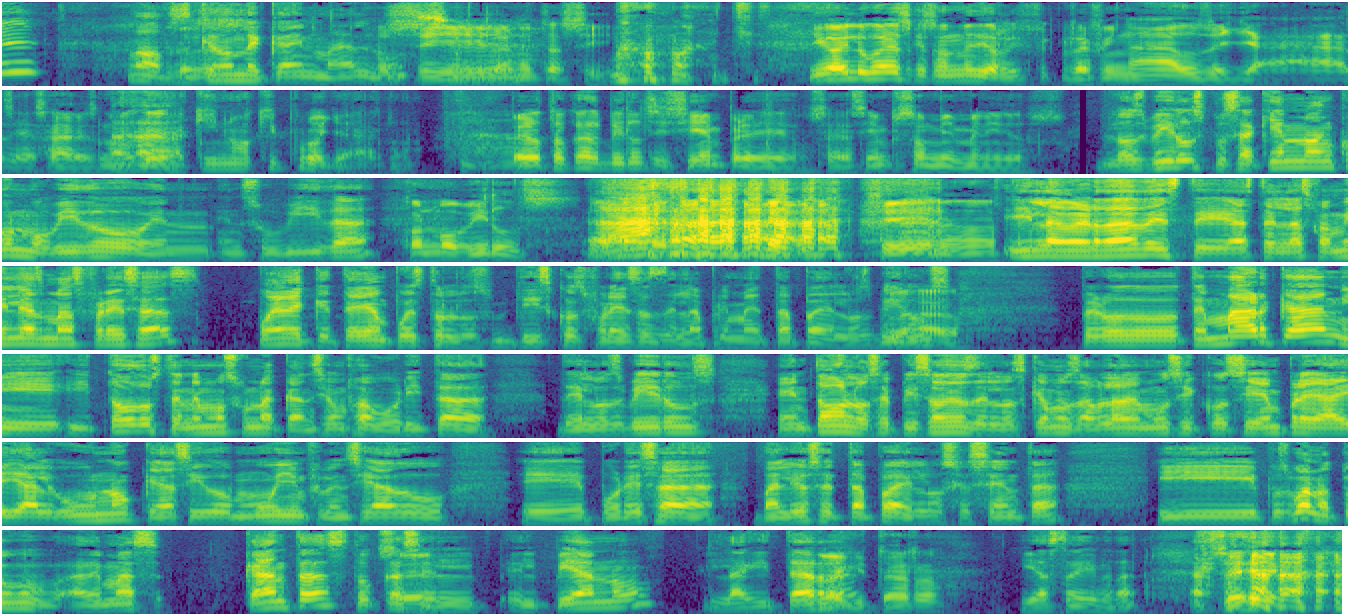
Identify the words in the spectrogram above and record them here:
No, pues es que Entonces, donde caen mal, ¿no? Pues sí, Sí. la neta sí. No manches. Digo, hay lugares que son medio ref- refinados de jazz, ya sabes, ¿no? Ajá. De aquí no, aquí puro jazz, ¿no? Ajá. Pero tocas Beatles y siempre, o sea, siempre son bienvenidos. Los Beatles, pues a quién no han conmovido en, en su vida. Con Mobiles. Ah. sí, no. Y la verdad, este, hasta en las familias más fresas, puede que te hayan puesto los discos fresas de la primera etapa de los Beatles. Claro. pero te marcan y, y todos tenemos una canción favorita de los Beatles. En todos los episodios de los que hemos hablado de músicos siempre hay alguno que ha sido muy influenciado eh, por esa valiosa etapa de los 60. Y pues bueno, tú además cantas, tocas Sí. el, el piano, la guitarra La guitarra. Y hasta ahí, ¿verdad? Sí,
